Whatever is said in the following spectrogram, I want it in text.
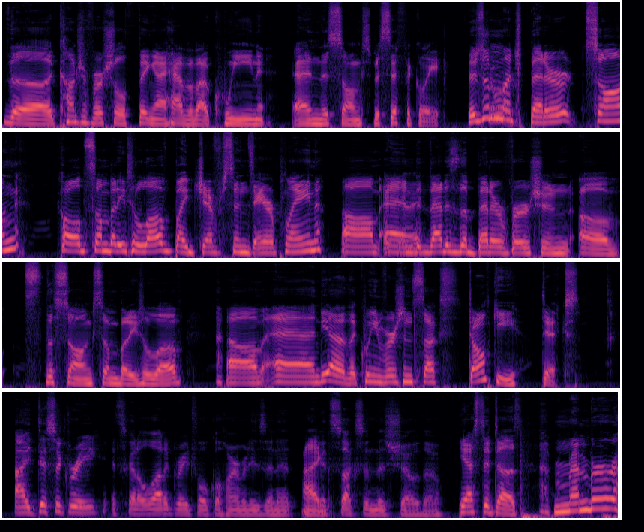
the controversial thing I have about Queen and this song specifically? There's a much better song called "Somebody to Love" by Jefferson's Airplane, um, Okay. and that is the better version of the song "Somebody to Love." Um, and yeah, the Queen version sucks donkey dicks. I disagree. It's got a lot of great vocal harmonies in it. I- it sucks in this show, though. Yes, it does. Remember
